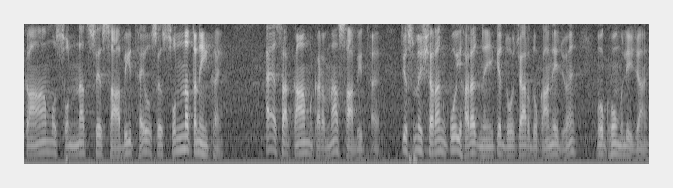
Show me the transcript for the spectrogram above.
کام سنت سے ثابت ہے، اسے سنت نہیں کہیں۔ ایسا کام کرنا ثابت ہے تو اس میں شرن کوئی حرج نہیں کہ دو چار دکانیں جو ہیں وہ گھوم لی جائیں۔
